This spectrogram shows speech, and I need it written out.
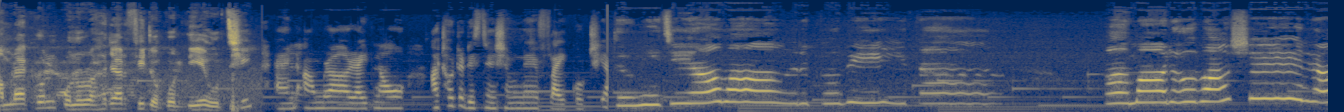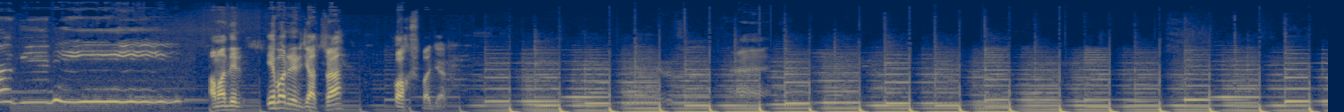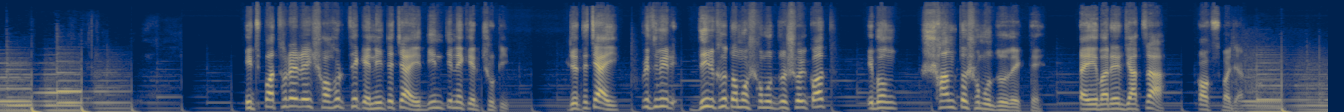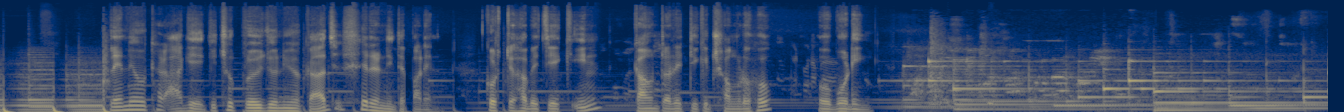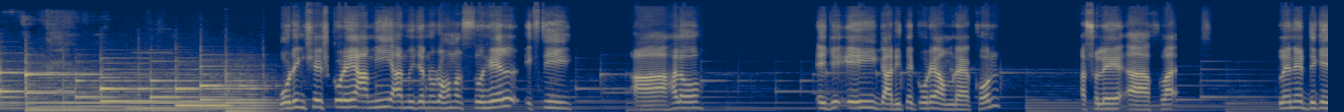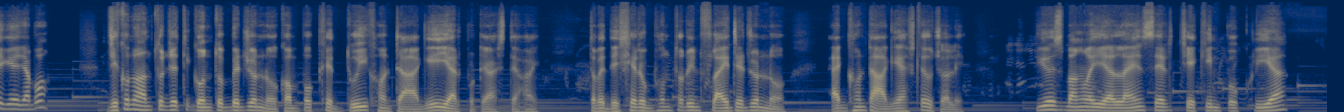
আমরা এখন পনেরো হাজার ফিট ওপর দিয়ে উঠছি। অ্যান্ড আমরা রাইট নাও আঠারোটা ডেস্টিনেশনে ফ্লাই করছি। তুমি যে আমার কবিতা আমার বাসের রাগিনী। আমাদের এবারের যাত্রা কক্সবাজার। ইট পাথরের এই শহর থেকে নিতে চাই দিন তিনেকের ছুটি। যেতে চাই পৃথিবীর দীর্ঘতম সমুদ্র সৈকত এবং শান্ত সমুদ্র দেখতে। তাই এবারের যাত্রা কক্সবাজার। প্লেনে ওঠার আগে কিছু প্রয়োজনীয় কাজ সেরে নিতে পারেন। করতে হবে চেক ইন কাউন্টারে টিকিট সংগ্রহ ও বোর্ডিং। বোর্ডিং শেষ করে আমি আমি যেন রহমান সোহেল একটি হ্যালো এই যে, এই গাড়িতে করে আমরা এখন আসলে প্লেনের দিকে এগিয়ে যাব। যে কোনো আন্তর্জাতিক গন্তব্যের জন্য কমপক্ষে দুই ঘণ্টা আগেই এয়ারপোর্টে আসতে হয়। তবে দেশের অভ্যন্তরীণ ফ্লাইটের জন্য এক ঘণ্টা আগে আসলেও চলে। ইউএস বাংলা এয়ারলাইন্সের চেক ইন প্রক্রিয়া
